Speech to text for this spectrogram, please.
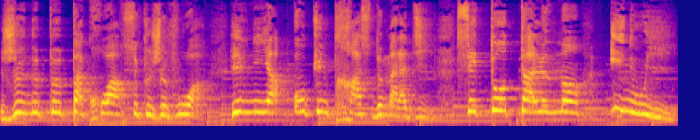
Je ne peux pas croire ce que je vois. Il n'y a aucune trace de maladie. C'est totalement inouï.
